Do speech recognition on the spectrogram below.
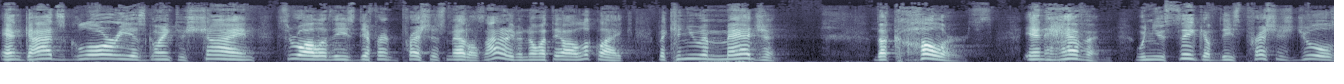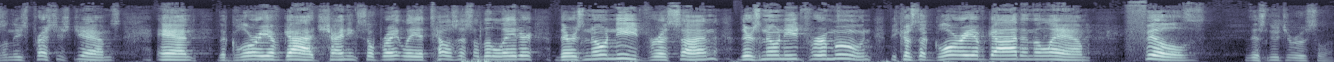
And God's glory is going to shine through all of these different precious metals. I don't even know what they all look like, but can you imagine the colors in heaven when you think of these precious jewels and these precious gems and the glory of God shining so brightly, it tells us a little later there's no need for a sun, there's no need for a moon, because the glory of God and the Lamb fills this New Jerusalem.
